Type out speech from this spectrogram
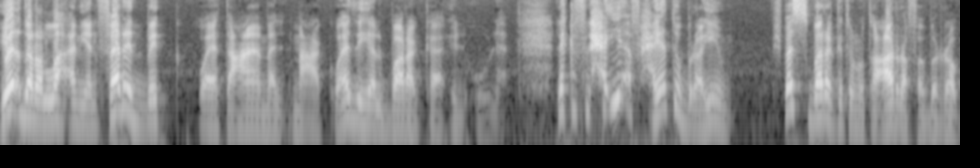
يقدر الله أن ينفرد بك ويتعامل معك. وهذه هي البركة الأولى. لكن في الحقيقة في حياة إبراهيم مش بس بركة أنه تعرف بالرب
